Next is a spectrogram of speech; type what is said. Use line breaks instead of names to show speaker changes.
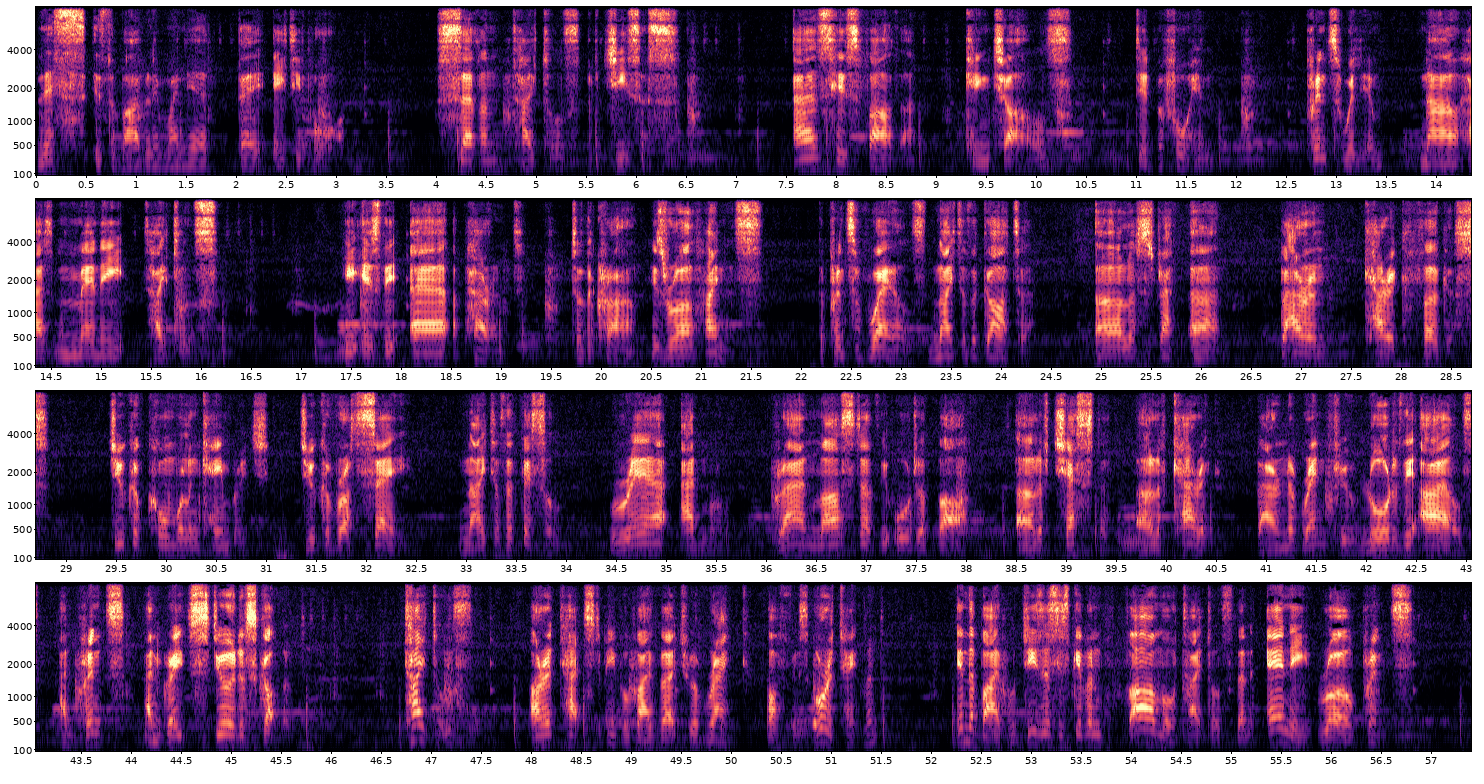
This is the Bible in one year, day 84. Seven titles of Jesus. As his father, King Charles, did before him, Prince William now has many titles. He is the heir apparent to the crown, His Royal Highness, the Prince of Wales, Knight of the Garter, Earl of Strathearn, Baron Carrickfergus, Duke of Cornwall and Cambridge, Duke of Rothesay, Knight of the Thistle, Rear Admiral, Grand Master of the Order of Bath, Earl of Chester, Earl of Carrick, Baron of Renfrew, Lord of the Isles, and Prince and Great Steward of Scotland. Titles are attached to people by virtue of rank, office, or attainment. In the Bible, Jesus is given far more titles than any royal prince.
